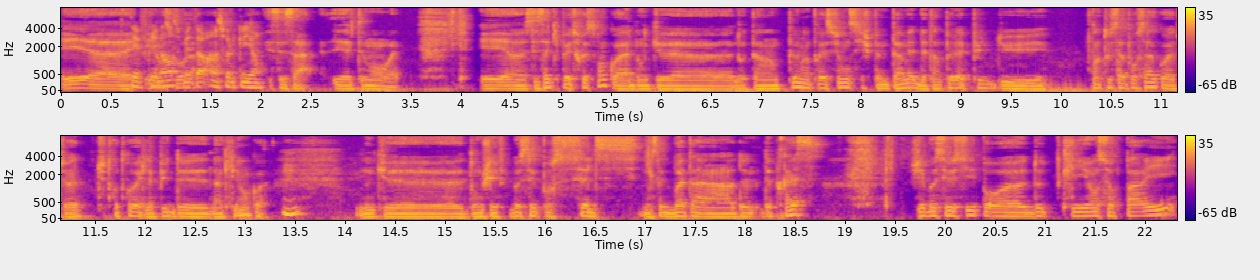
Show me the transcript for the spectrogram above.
Et euh, T'es freelance soi- mais t'as un seul client. C'est ça, exactement, ouais. Et euh, c'est ça qui peut être frustrant, quoi. Donc, euh, donc t'as un peu l'impression, si je peux me permettre, d'être un peu la pute du enfin tout ça pour ça quoi tu vois tu te retrouves avec la pute d'un client quoi Mhm. Donc euh, donc j'ai bossé pour celle dans cette boîte à, de, de presse j'ai bossé aussi pour euh, d'autres clients sur Paris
